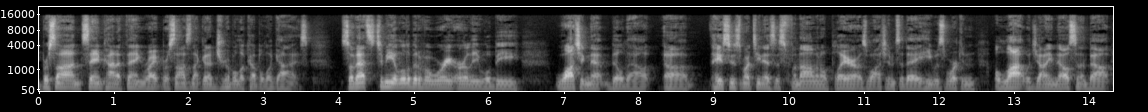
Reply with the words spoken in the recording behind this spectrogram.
Bressan, same kind of thing, right? Bressan's not going to dribble a couple of guys. So that's to me a little bit of a worry early will be watching that build out. Uh, Jesus Martinez is a phenomenal player. I was watching him today. He was working a lot with Johnny Nelson about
